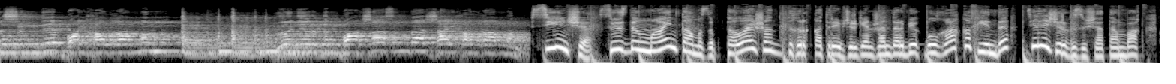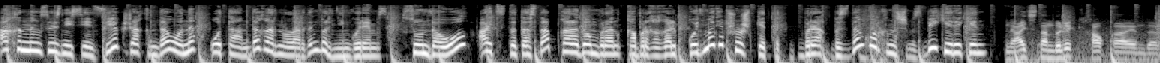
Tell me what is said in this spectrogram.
үшін де байқалғанмын. Өнердің бақшасында жайқалғанмын. Сүйінші сөздің майын тамызып талай жанды тығырыққа тіреп жүрген жандарбек бұлғақов енді тележүргізуші атанбақ. Ақынның сөзіне сенсек жақында оны отандық арналардың бірінен көреміз. Сонда ол айтысты тастап қара домбыраны қабырғаға іліп қойды ма? деп шошып кеттік. Бірақ біздің қорқынышымыз бекер екен. Айтыстан бөлек халыққа енді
